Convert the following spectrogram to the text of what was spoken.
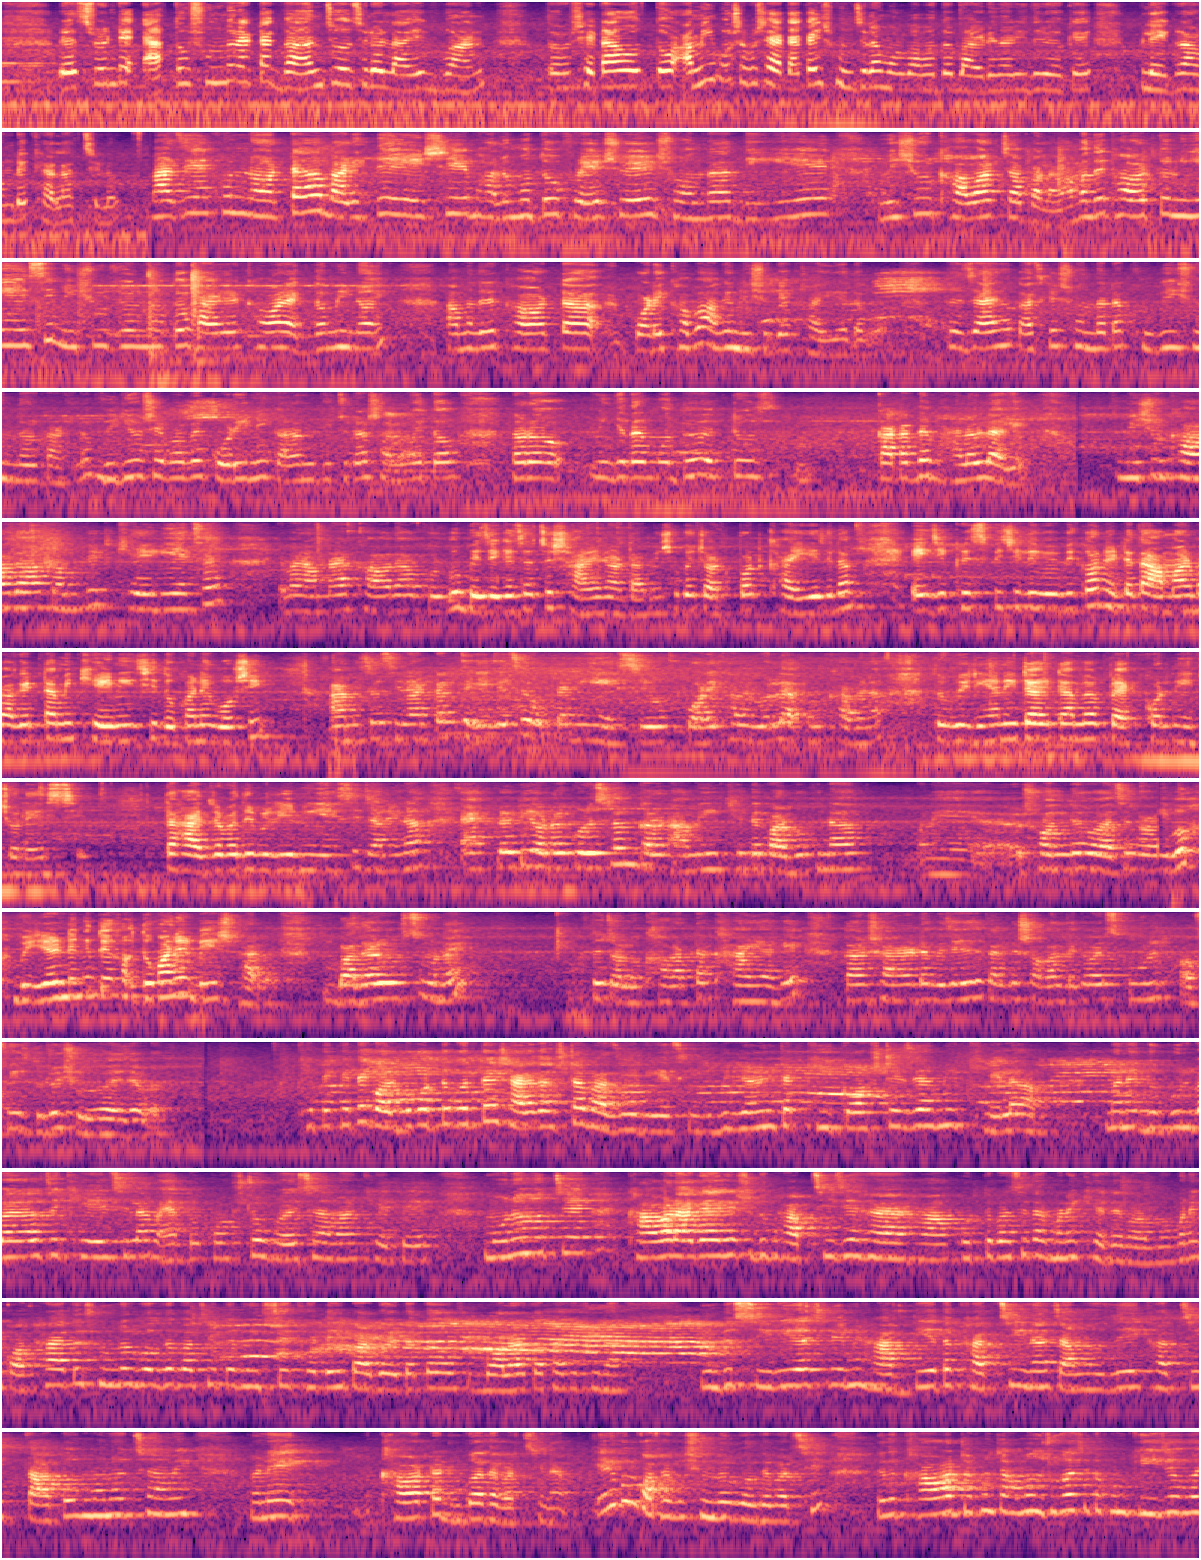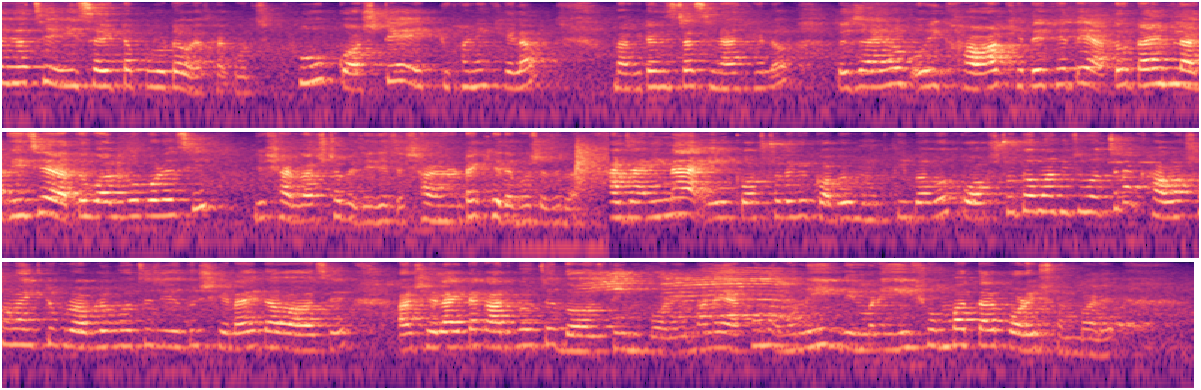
রেস্টুরেন্টে এত সুন্দর একটা গান চলছিল লাইভ গান। তো সেটাও তো আমি বসে বসে একা একাই শুনছিলাম, ওর বাবা তো বাইরে দাঁড়িয়ে ওকে প্লেগ্রাউন্ডে খেলাচ্ছিল। বাজে এখন নটা, বাড়িতে এসে ভালো মতো ফ্রেশ হয়ে সন্ধ্যা দিয়ে মিশুর খাবার চাপালাম। আমাদের খাবার তো নিয়ে এসি মিশুর জন্য তো বাইরের খাবার একদমই নয়। আমাদের খাবারটা পরে খাব, আগে মিশুকে খাইয়ে দেবো। তো যাই হোক, আজকে সন্ধ্যাটা খুবই সুন্দর কাটলো। ভিডিও সেভাবে করিনি, কারণ কিছুটা সময় তো ধরো নিজেদের মধ্যেও একটু কাটাতে ভালো লাগে। মিশুর খাওয়া দাওয়া কমপ্লিট খেয়ে নিয়েছে। এবার আমরা খাওয়া দাওয়া করব। বেজে গেছে হচ্ছে সাড়ে নটা। মিশুকে চটপট খাইয়ে দিলাম। এই যে ক্রিসপি চিলি বেবিকর্ন এটা তো আমার ভাগেরটা আমি খেয়ে নিয়েছি দোকানে বসি আর মিস্টার সিনারটা থেকে গেছে, ওটা নিয়ে এসেছি। ও পরে খাবে বলে এখন খাবে না। তো বিরিয়ানিটা এটা আমরা প্যাক করে নিয়ে চলে এসেছি। তা হায়দ্রাবাদি বিরিয়ানি নিয়ে এসেছি জানি না, এক প্লেটই অর্ডার করেছিলাম, কারণ আমি খেতে পারব কিনা মানে সন্দেহ আছে, কারণ। বিরিয়ানিটা কিন্তু দোকানের বেশ ভালো, বাজার উঠছে হয় তো চলো, খাবারটা খাই আগে, কারণ সাড়ে নটা বেজে গেছে, কালকে সকাল থেকে আবার স্কুল, অফিস দুটোই শুরু হয়ে যাবে খেতে খেতে গল্প করতে করতে সাড়ে দশটা বাজিয়ে দিয়েছি, বিরিয়ানিটা কী কষ্টে যে আমি খেলাম মানে দুপুরবেলাও যে খেয়েছিলাম, এত কষ্ট হয়েছে আমার খেতে। মনে হচ্ছে খাওয়ার আগে আগে শুধু ভাবছি যে হ্যাঁ হাঁ, করতে পারছি, তার মানে খেতে পারব। মানে কথা এত সুন্দর বলতে পারছি তো নিশ্চয়ই খেতেই পারব, এটা তো বলার কথা কিছু না। কিন্তু সিরিয়াসলি আমি হাত দিয়ে তো খাচ্ছি না, চামচ দিয়েই খাচ্ছি তাতেও মনে হচ্ছে আমি মানে খাওয়ারটা ঢুকাতে পারছি না। এরকম কথা কি সুন্দর বলতে পারছি? কিন্তু খাওয়ার যখন চামচ ঢুকাচ্ছে, তখন কী যে হয়ে যাচ্ছে, এই সাইডটা পুরোটা ব্যথা করছে। খুব কষ্টে একটুখানি খেলাম। বাকিটা মিস্টার সিনহা খেলো। তো যাই হোক, ওই খাওয়ার খেতে খেতে এত টাইম লাগিয়েছি আর এত গল্প করেছি যে সাড়ে দশটা বেজে গেছে, সাড়ে নটায় খেতে বসেছিলাম। আর জানি না এই কষ্ট থেকে কবে মুক্তি পাবো। কষ্ট তো আমার কিছু হচ্ছে না, খাওয়ার সময় একটু প্রবলেম হচ্ছে যেহেতু সেলাই দেওয়া আছে। আর সেলাইটা কাটবে হচ্ছে দশ দিন পরে মানে এখন অনেক দিন মানে এই সোমবার তার পরের সোমবারে।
